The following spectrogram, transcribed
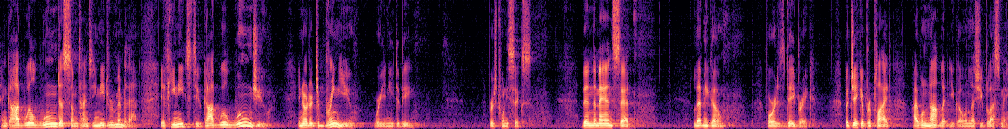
And God will wound us sometimes. You need to remember that. If He needs to, God will wound you in order to bring you where you need to be. Verse 26 Then the man said, Let me go, for it is daybreak. But Jacob replied, I will not let you go unless you bless me.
